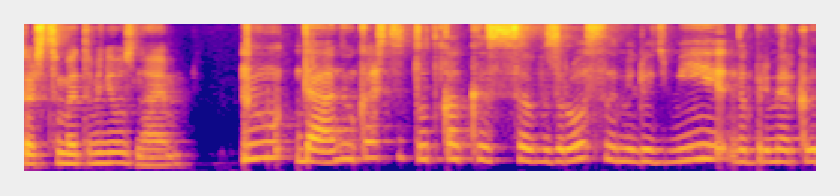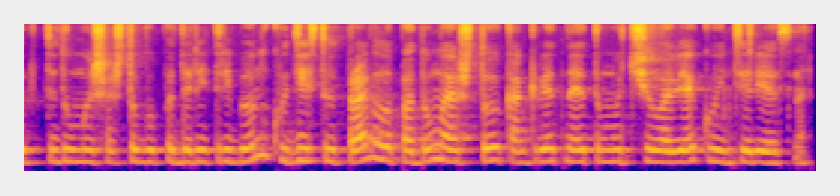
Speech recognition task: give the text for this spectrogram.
Кажется, мы этого не узнаем. Ну да, ну кажется, тут как и с взрослыми людьми, например, когда ты думаешь, а чтобы подарить ребенку, действует правило, подумай, а что конкретно этому человеку интересно.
